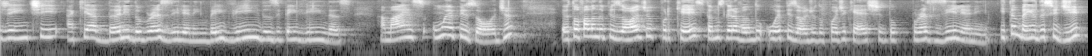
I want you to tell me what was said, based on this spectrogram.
gente! Aqui é a Dani do Brazilianing. Bem-vindos e bem-vindas a mais um episódio. Eu tô falando episódio porque estamos gravando o episódio do podcast do Brazilianing. E também eu decidi,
